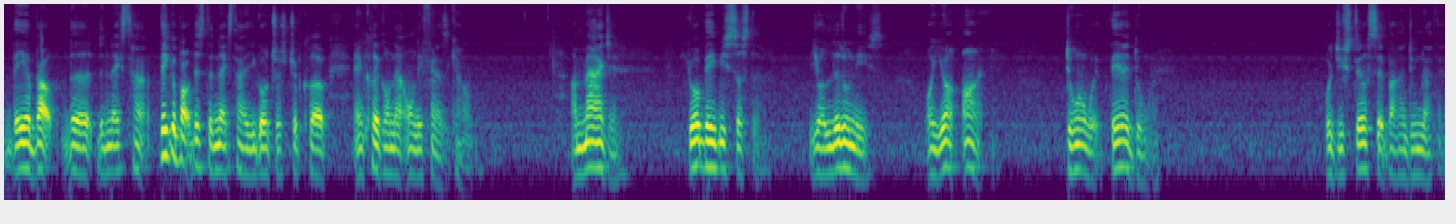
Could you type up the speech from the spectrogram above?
they about the the next time think about this the next time you go to a strip club and click on that OnlyFans account. Imagine your baby sister, your little niece, or your aunt doing what they're doing. Would you still sit by and do nothing?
